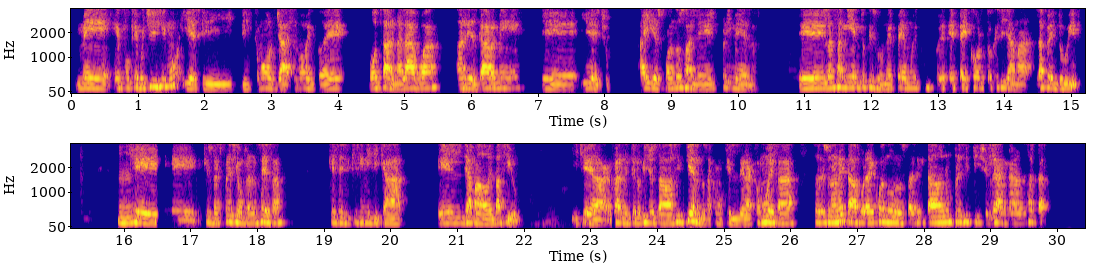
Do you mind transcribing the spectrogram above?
me enfoqué muchísimo y decidí, dije como ya es el momento de botarme al agua, arriesgarme, eh, y de hecho ahí es cuando sale el primer eh, lanzamiento, que es un EP, muy, EP corto que se llama La Pelle que, eh, que, es una expresión francesa que, se, que significa el llamado del vacío y que era realmente lo que yo estaba sintiendo, o sea, como que era como esa, o sea, es una metáfora de cuando uno está sentado en un precipicio y le dan ganas de saltar,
